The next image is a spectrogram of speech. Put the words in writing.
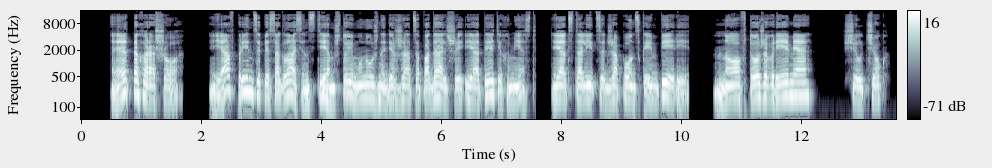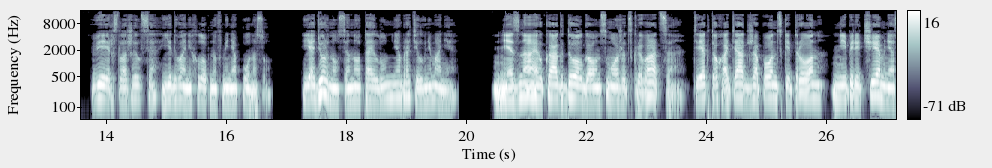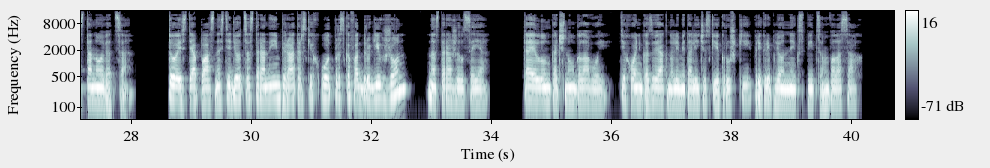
Это хорошо. Я, в принципе, согласен с тем, что ему нужно держаться подальше и от этих мест, и от столицы Джапонской империи. Но в то же время... Щелчок, веер сложился, едва не хлопнув меня по носу. Я дернулся, но Тайлун не обратил внимания. Не знаю, как долго он сможет скрываться. Те, кто хотят джапонский трон, ни перед чем не остановятся. То есть опасность идет со стороны императорских отпрысков от других жен? Насторожился я. Тайлун качнул головой. Тихонько звякнули металлические кружки, прикрепленные к спицам в волосах.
